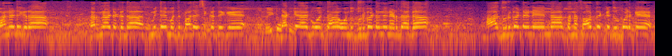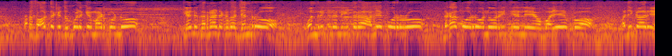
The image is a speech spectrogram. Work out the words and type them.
ಕನ್ನಡಿಗರ ಕರ್ನಾಟಕದ ಅಸ್ಮಿತೆ ಮತ್ತು ಪ್ರಾದೇಶಿಕತೆಗೆ ಧಕ್ಕೆ ಆಗುವಂತಹ ಒಂದು ದುರ್ಘಟನೆ ನಡೆದಾಗ ಆ ದುರ್ಘಟನೆಯನ್ನ ತನ್ನ ಸ್ವಾರ್ಥಕ್ಕೆ ದುರ್ಬಳಕೆ ತನ್ನ ಸ್ವಾರ್ಥಕ್ಕೆ ದುರ್ಬಳಕೆ ಮಾಡಿಕೊಂಡು ಏನು ಕರ್ನಾಟಕದ ಜನರು ಒಂದು ರೀತಿಯಲ್ಲಿ ಈ ತರ ಹಲ್ಲೆಕೋರರು ನಗಾಕೋರರು ಅನ್ನುವ ರೀತಿಯಲ್ಲಿ ಒಬ್ಬ ಐ ಅಧಿಕಾರಿ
